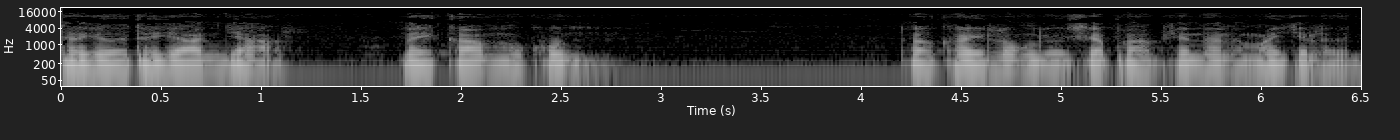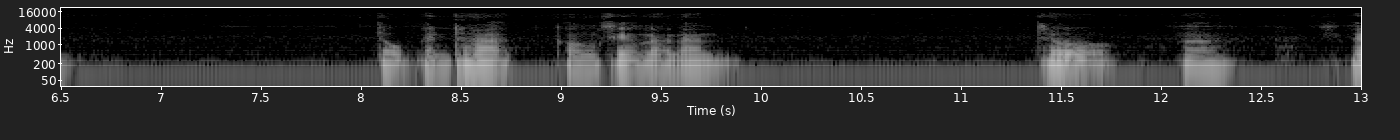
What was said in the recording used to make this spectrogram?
ทะเยอทะยานอยากในกรรมคุณ ถ้าใครหลงอยู่สภาพเช่นนั้นไม่เจริญ ตกเป็นทาสของสิ่งเหล่านั้น โชู้นะ ใน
